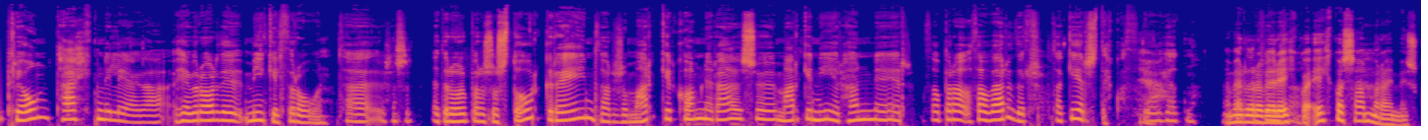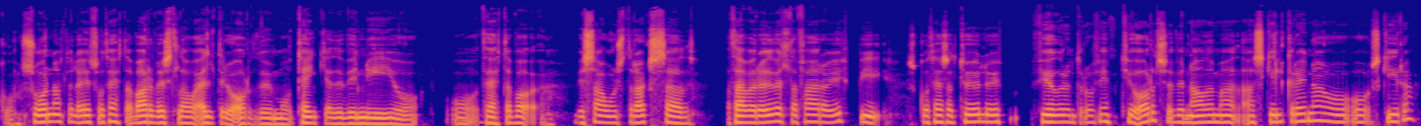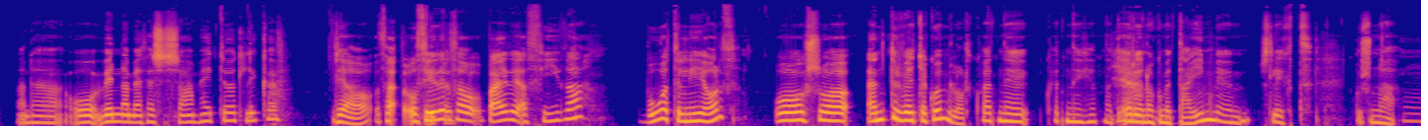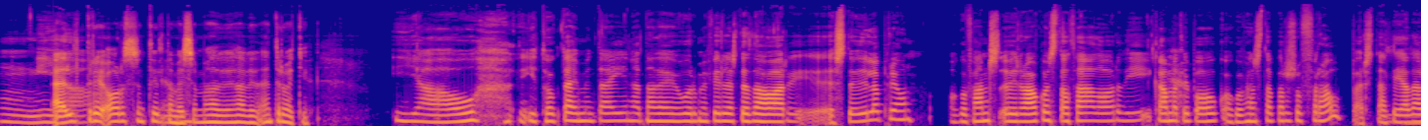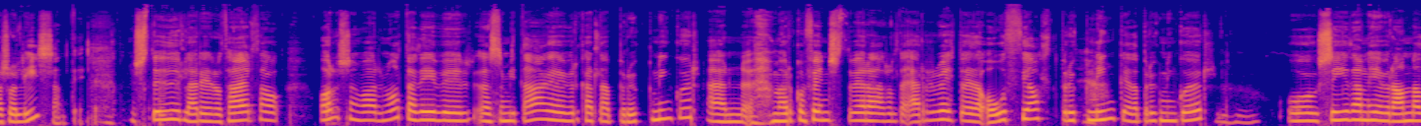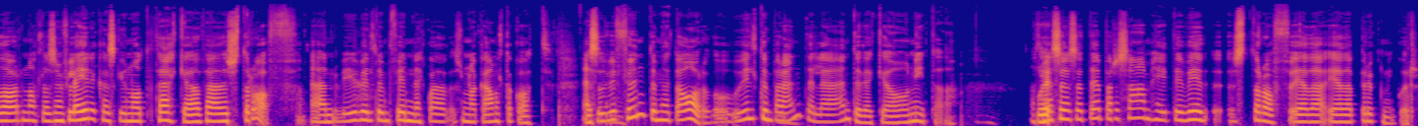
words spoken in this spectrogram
prjóntæknilega hefur orðið mikil þróun. Er, sagt, þetta er orðið bara svo stór grein, það eru svo margir komnir að þessu, margir nýjir hannir, þá, bara, þá verður, það gerist eitthvað. Hérna, það verður að vera eitthvað, eitthvað samræmi sko. Svo náttúrulega eins og þetta varfisla á eldri orðum og tengjaðu við ný og, og þetta var, við sáum strax að að það var auðvelt að fara upp í sko þessa tölu upp 450 orð sem við náðum að, að skilgreina og, og skýra að, og vinna með þessi samheiti öll líka. Já, það, og þið eru þá bæði að þýða, búa til nýja orð og svo endurveitja gummulorð. Hvernig, hvernig hérna, eru þið nokkuð með dæmi um slíkt, svona mm, eldri orð sem til dæmi sem hafið, hafið endurveitið? Já, ég tók dæmum dægin hérna þegar við vorum í fyrirlestu þá var stöðlaprjón okkur fannst, við rákumst á það orði í gammalli bók, okkur fannst það bara svo frábærst af því að það er svo lýsandi. Stuðlarir og það er þá orð sem var notað yfir það sem í dag hefur kallað brugningur en mörgum finnst vera svolítið erfitt eða óþjált brugning eða brugningur. Mm -hmm. Og síðan hefur annað orð náttúrulega sem fleiri kannski notað þekka að það er stroff. En við vildum finna eitthvað svona gammalt og gott. En svo við fundum þetta orð og við vildum bara endilega endurvekja og nýta það. Þess að þetta er bara samheiti við stroff eða, eða brugningur.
